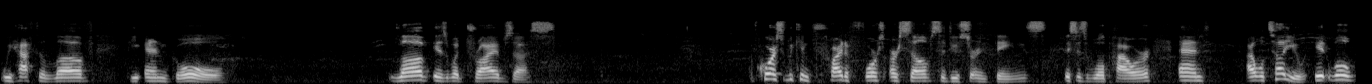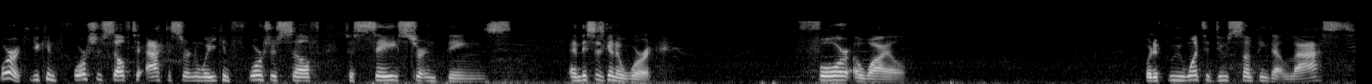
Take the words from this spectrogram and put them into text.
we have to love the end goal. Love is what drives us. Of course, we can try to force ourselves to do certain things. This is willpower. And I will tell you, it will work. You can force yourself to act a certain way. You can force yourself to say certain things. And this is going to work for a while. But if we want to do something that lasts,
